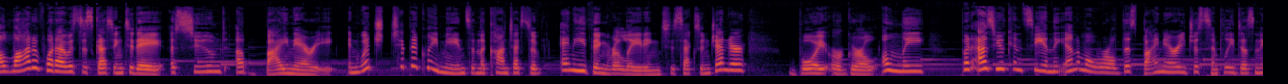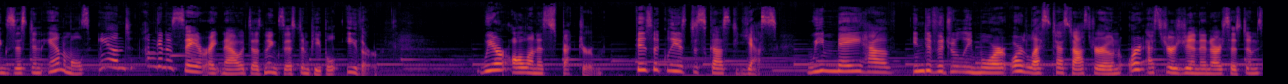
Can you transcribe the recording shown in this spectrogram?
A lot of what I was discussing today assumed a binary, in which typically means, in the context of anything relating to sex and gender, boy or girl only. But as you can see in the animal world, this binary just simply doesn't exist in animals, and I'm going to say it right now, it doesn't exist in people either. We are all on a spectrum. Physically, as discussed, yes, we may have individually more or less testosterone or estrogen in our systems,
